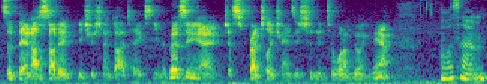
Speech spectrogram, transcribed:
So then I studied nutrition and dietetics at university, and it just gradually transitioned into what I'm doing now. Awesome.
